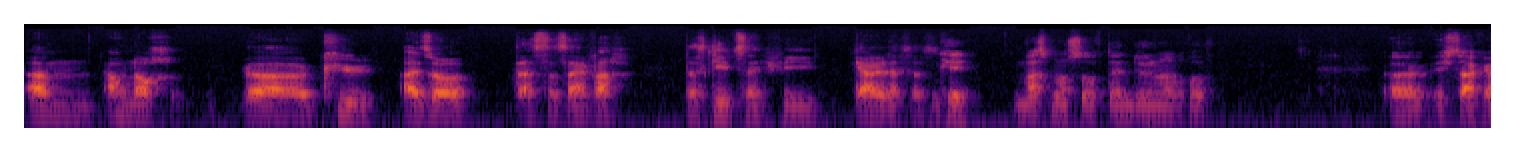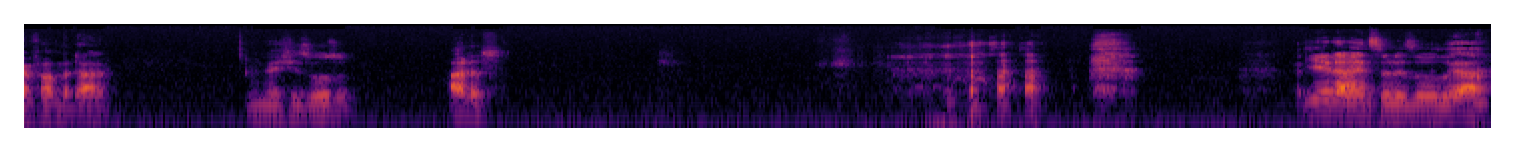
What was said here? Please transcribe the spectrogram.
ähm, auch noch äh, kühl. Also das ist einfach, das gibt's nicht, wie geil das ist. Okay, was machst du auf deinen Döner drauf? Äh, ich sag einfach mit allem. Und welche Soße? Alles. Jede einzelne Soße. Ja.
